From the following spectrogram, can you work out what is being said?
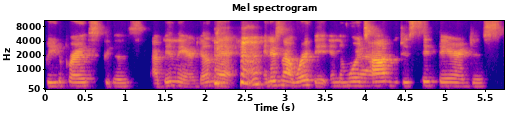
be depressed because I've been there and done that and it's not worth it. And the more Yeah. time you just sit there and just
